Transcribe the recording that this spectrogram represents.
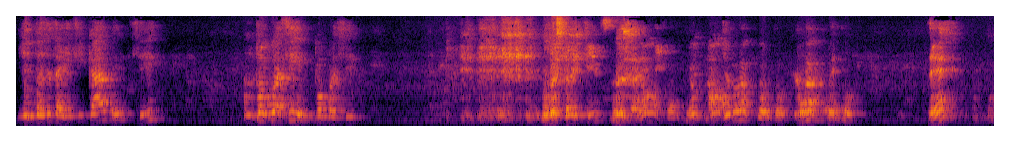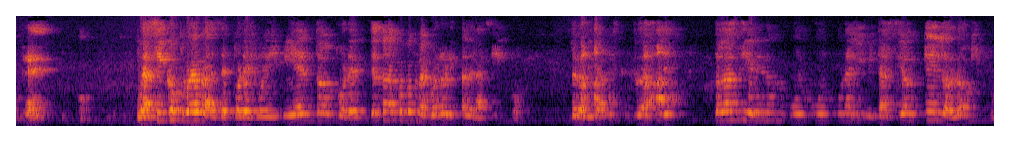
Y entonces ahí sí cabe, ¿sí? Un poco así, un poco así. Pues está difícil. No, yo, yo no me acuerdo. No me acuerdo. ¿Eh? ¿Eh? Las cinco pruebas de por el movimiento, por el... Yo tampoco me acuerdo ahorita de las cinco, pero digamos que todas, tienen una limitación en lo lógico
